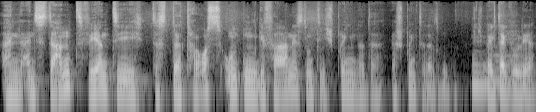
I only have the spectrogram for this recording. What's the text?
Ein, ein Stunt, während die, das, der Tross unten gefahren ist und die springen da, da, er springt da drüber. Spektakulär.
